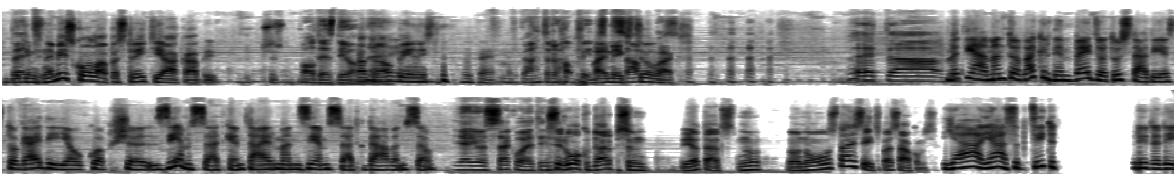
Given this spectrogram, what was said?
Bet, bet jums nebija skolā pa striķi jākāp. Paldies Dievam. Katru nē. alpīnistu. Nē. Katru alpīnistu. Laimīgs sapnis. cilvēks. Bet, uh, Bet, jā, man to vakardienu beidzot uzstādījies. To gaidīju jau kopš Ziemassvētkiem. Tā ir mana Ziemassvētku dāvana sev. ja jūs sekojat, Tas ir roku darbs un ja, tāds nu, no nulles taisīts pasākums. Jā, jā, ap citu. Tur ir arī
